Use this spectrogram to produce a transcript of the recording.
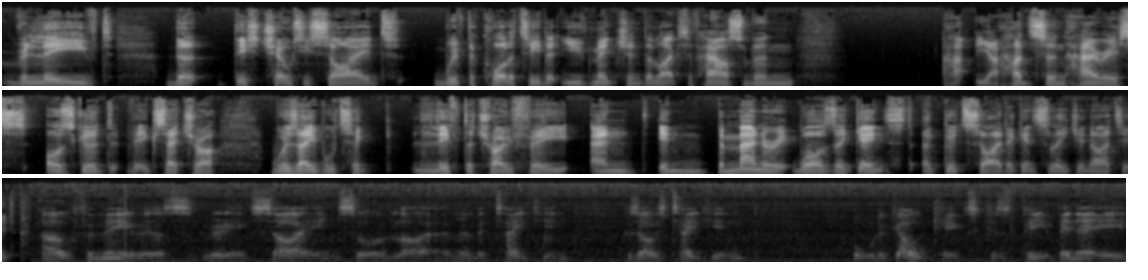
relieved that this Chelsea side with the quality that you've mentioned, the likes of Houseman, yeah, Hudson, Harris, Osgood, etc., was able to lift a trophy and in the manner it was against a good side against Leeds United? Oh, for me it was really exciting. Sort of like I remember taking because I was taking all the goal kicks because Peter Bonetti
